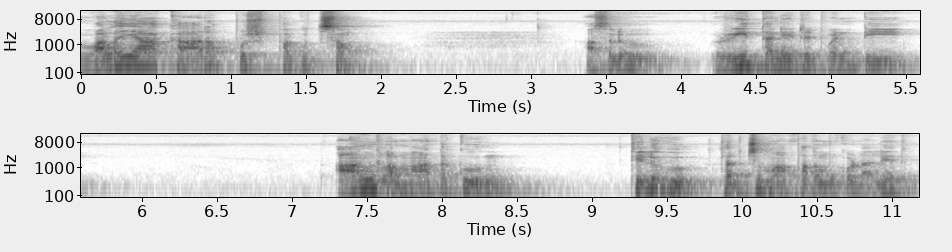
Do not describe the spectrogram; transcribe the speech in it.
వలయాకార పుష్పగుచ్చం అసలు రీత్ అనేటటువంటి ఆంగ్ల మాటకు తెలుగు తర్జుమా పదము కూడా లేదు.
